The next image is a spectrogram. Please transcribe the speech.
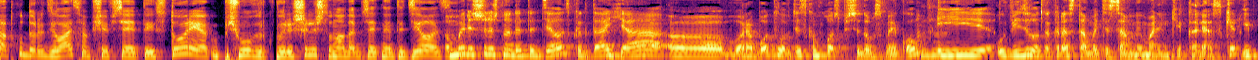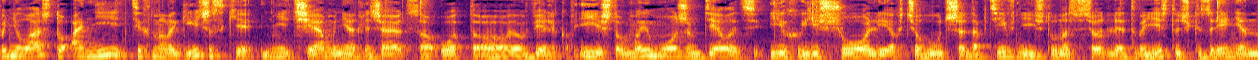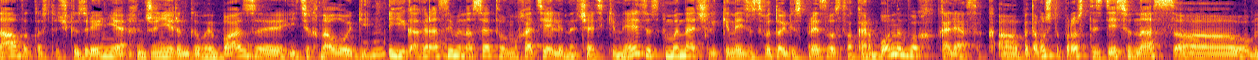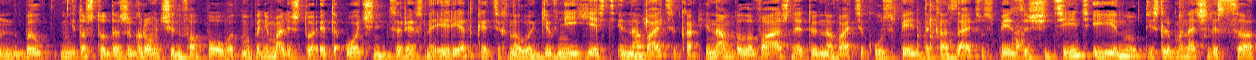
Откуда родилась вообще вся эта история? Почему вдруг вы решили, что надо обязательно это делать? Мы решили, что надо это делать, когда я э, работала в детском хосписе «Дом с маяком» угу. и увидела как раз там эти самые маленькие коляски и поняла, что они технологически ничем не отличаются от э, великов. И что мы можем делать их еще легче, лучше, адаптивнее, и что у нас все для этого есть с точки зрения навыка, с точки зрения инжиниринговой базы и технологий. Mm-hmm. И как раз именно с этого мы хотели начать кинезис. Мы начали кинезис в итоге с производства карбоновых колясок, а, потому что просто здесь у нас а, был не то что даже громче инфоповод. Мы понимали, что это очень интересно и редкая технология, в ней есть инноватика, и нам было важно эту инноватику успеть доказать, успеть защитить. И, ну, если бы мы начали с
